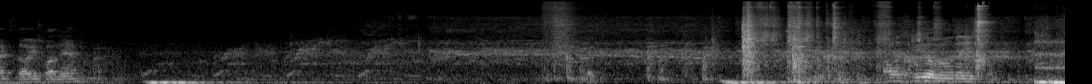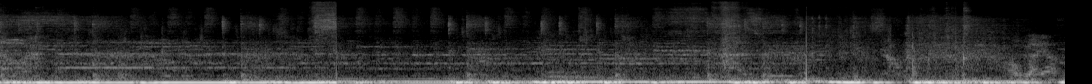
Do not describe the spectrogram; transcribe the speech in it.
Tak, stoisz ładnie. Ale chujowe odejście. Dobra, jasne.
